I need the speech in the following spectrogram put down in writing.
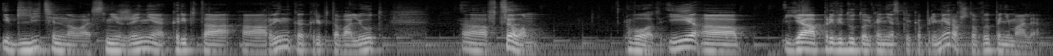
и длительного снижения крипторынка, криптовалют в целом. Вот, и я приведу только несколько примеров, чтобы вы понимали –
